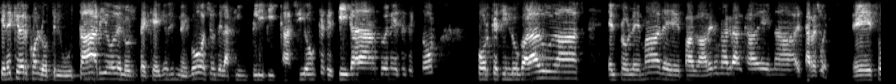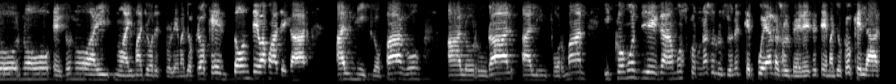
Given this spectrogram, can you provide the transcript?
tiene que ver con lo tributario de los pequeños negocios, de la simplificación que se siga dando en ese sector, porque sin lugar a dudas el problema de pagar en una gran cadena está resuelto. Eso no, eso no hay, no hay mayores problemas. Yo creo que es donde vamos a llegar al micropago, a lo rural, al informal y cómo llegamos con unas soluciones que puedan resolver ese tema. Yo creo que las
